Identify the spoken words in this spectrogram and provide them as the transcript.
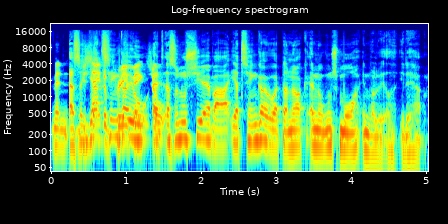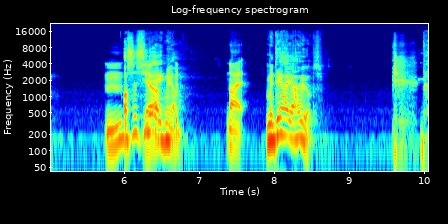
men Altså, jeg sagde, tænker jo, at, altså nu siger jeg bare, jeg tænker jo, at der nok er nogens mor involveret i det her. mm, Og så siger jeg ikke mere. Nej, Men det har jeg hørt.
